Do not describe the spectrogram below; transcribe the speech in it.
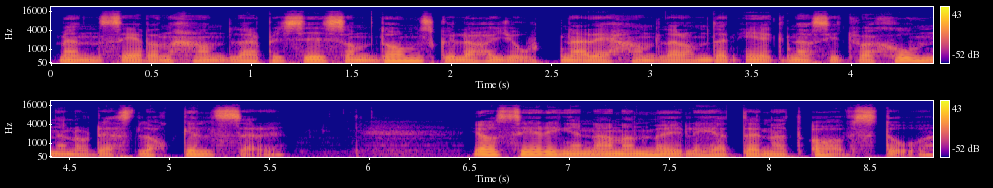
men sedan handlar precis som de skulle ha gjort när det handlar om den egna situationen och dess lockelser. Jag ser ingen annan möjlighet än att avstå,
